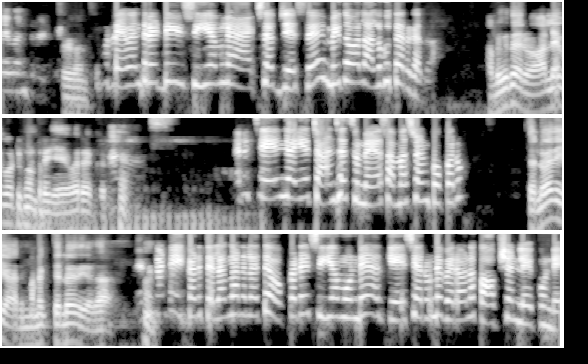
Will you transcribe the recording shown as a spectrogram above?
రేవంత్ రెడ్డి. రేవంత్. ఇప్పుడు రేవంత్ రెడ్డి సీఎం గా యాక్సెప్ట్ చేస్తే మిగతా వాళ్ళు అలుగుతారు కదా. అడుగుతారు వాళ్ళే కొట్టుకుంటారు ఎవరు అంటే చేంజ్ అయ్యే ఛాన్సెస్ ఉన్నాయా సంవత్సరానికి ఒకరు తెలియదు అది మనకు తెలియదు కదా. ఎందుకంటే ఇక్కడ తెలంగాణలో అయితే ఒక్కడే సీఎం ఉండే అది కేసీఆర్ ఉండే వేరే వాళ్ళకి ఆప్షన్ లేకుండే.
